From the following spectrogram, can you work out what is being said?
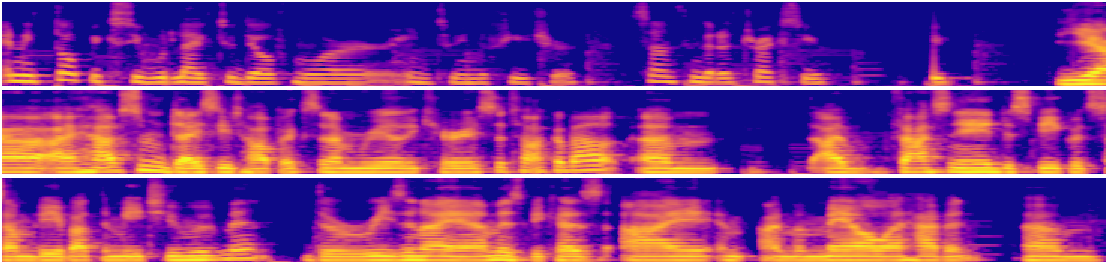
any topics you would like to delve more into in the future? Something that attracts you? Yeah, I have some dicey topics that I'm really curious to talk about. Um, I'm fascinated to speak with somebody about the Me Too movement. The reason I am is because I am I'm a male. I haven't, um,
